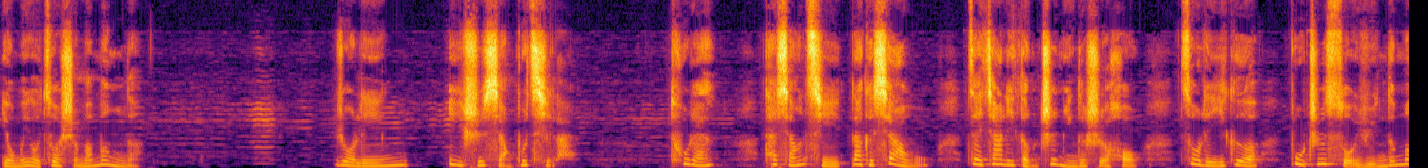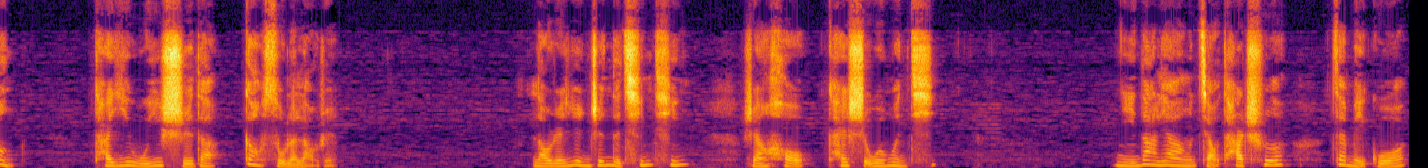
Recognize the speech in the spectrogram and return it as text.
有没有做什么梦呢？”若琳一时想不起来，突然，他想起那个下午在家里等志明的时候，做了一个不知所云的梦。他一五一十地告诉了老人。老人认真地倾听，然后开始问问题。你那辆脚踏车在美国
